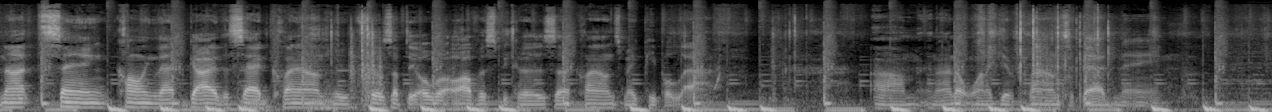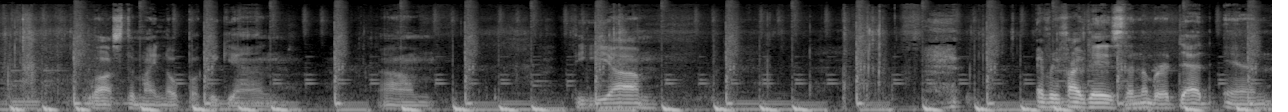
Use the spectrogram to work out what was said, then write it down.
not saying calling that guy the sad clown who fills up the Oval Office because uh, clowns make people laugh. Um, and I don't want to give clowns a bad name. Lost in my notebook again. Um, the um, every five days the number of dead in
